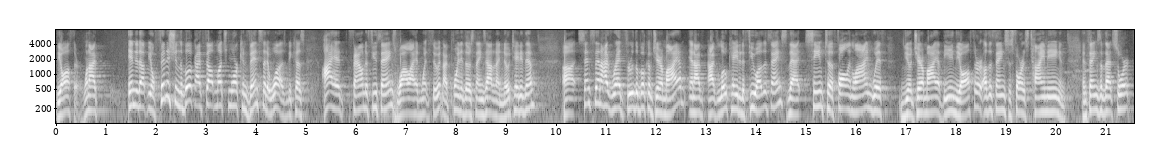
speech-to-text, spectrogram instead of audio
the author. When I ended up, you know, finishing the book, I felt much more convinced that it was because I had found a few things while I had went through it and I pointed those things out and I notated them. Uh, since then, I've read through the book of Jeremiah and I've, I've located a few other things that seem to fall in line with you know, Jeremiah being the author, other things as far as timing and, and things of that sort.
